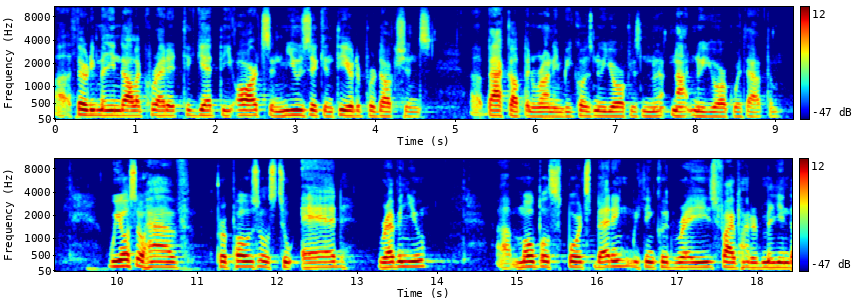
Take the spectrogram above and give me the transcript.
uh, $30 million credit to get the arts and music and theater productions uh, back up and running because New York is not New York without them. We also have proposals to add revenue. Uh, mobile sports betting, we think, could raise $500 million.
